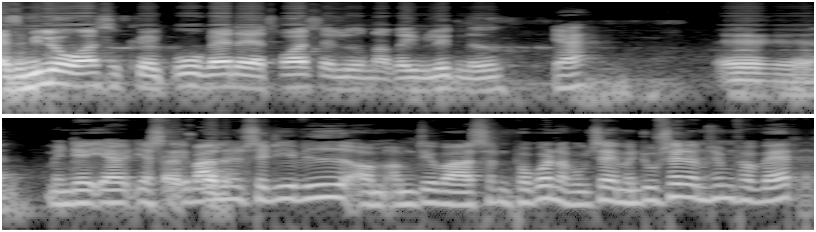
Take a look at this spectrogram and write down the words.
altså, vi lå også og kørte gode vatter. Jeg tror også, jeg lød mig rive lidt med. Ja, Øh, men det, jeg, jeg skal Jeg bare nødt til lige at vide, om, om det var sådan på grund af punktering, men du sætter dem simpelthen for watt,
